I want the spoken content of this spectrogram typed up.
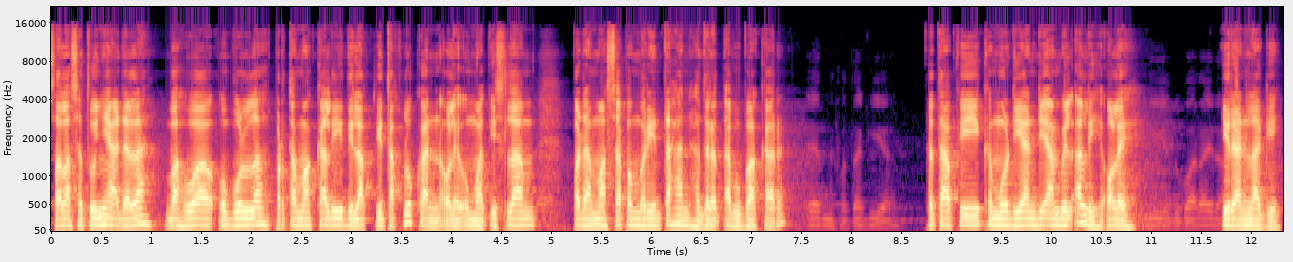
Salah satunya adalah bahwa Ubullah pertama kali ditaklukkan oleh umat Islam pada masa pemerintahan Hadrat Abu Bakar, tetapi kemudian diambil alih oleh Iran lagi.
